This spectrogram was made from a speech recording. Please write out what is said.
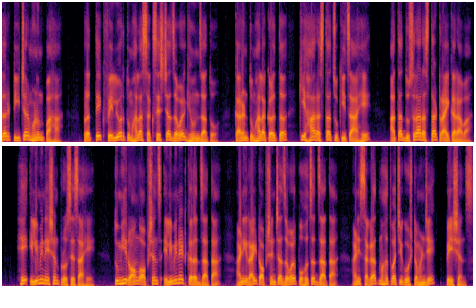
तर टीचर म्हणून पहा. प्रत्येक फेल्युअर तुम्हाला सक्सेसच्या जवळ घेऊन जातो. कारण तुम्हाला कळतं की हा रस्ता चुकीचा आहे. आता दुसरा रस्ता ट्राय करावा. हे इलिमिनेशन प्रोसेस आहे. तुम्ही रॉंग ऑप्शन्स एलिमिनेट करत जाता आणि राईट ऑप्शनच्या जवळ पोहोचत जाता आणि सगळ्यात महत्त्वाची गोष्ट म्हणजे पेशन्स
